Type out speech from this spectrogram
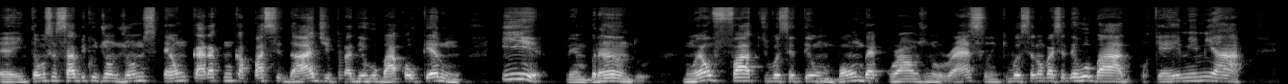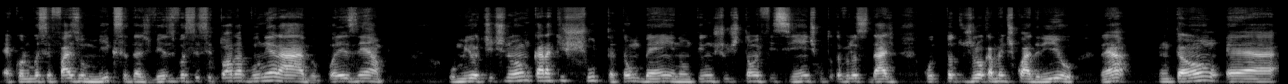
É, então você sabe que o John Jones é um cara com capacidade para derrubar qualquer um. E, lembrando, não é o fato de você ter um bom background no wrestling que você não vai ser derrubado, porque é MMA. É quando você faz o mix, das vezes você se torna vulnerável. Por exemplo, o Miotite não é um cara que chuta tão bem, não tem um chute tão eficiente, com tanta velocidade, com tanto deslocamento de quadril, né? Então, é,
